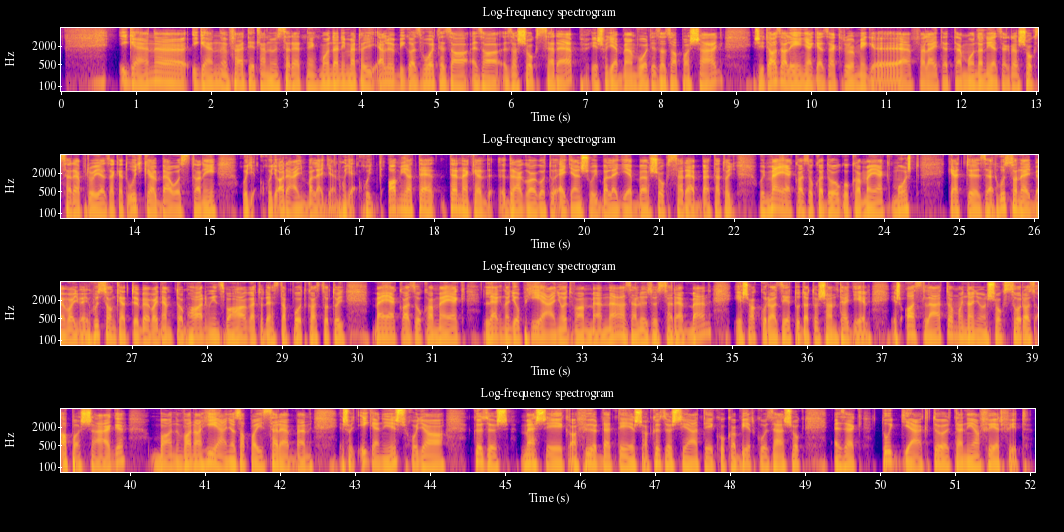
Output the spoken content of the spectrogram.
Igen, igen, feltétlenül szeretnék mondani, mert hogy előbb igaz volt ez a, ez, a, ez a sok szerep, és hogy ebben volt ez az apasság, és itt az a lényeg ezekről, még elfelejtettem mondani, ezekre a sok szerepről, hogy ezeket úgy kell beosztani, hogy, hogy arányba legyen, hogy, hogy ami a te, te neked, drága hallgató, egyensúlyba legyél ebbe a sok szerepbe, tehát hogy, hogy melyek azok a dolgok, amelyek most 2021-ben, vagy, vagy 22-ben, vagy nem tudom, 30-ban hallgatod ezt a podcastot, hogy melyek azok, amelyek legnagyobb hiányod van benne az előző szerepben, és akkor azért tudatosan tegyél. És azt látom, hogy nagyon sokszor az apasságban van a hiány, az apai szerepben, és hogy igenis, hogy a közös mesék, a fürdetés, a közös játékok, a birkózások, ezek tudják tölteni a férfit.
